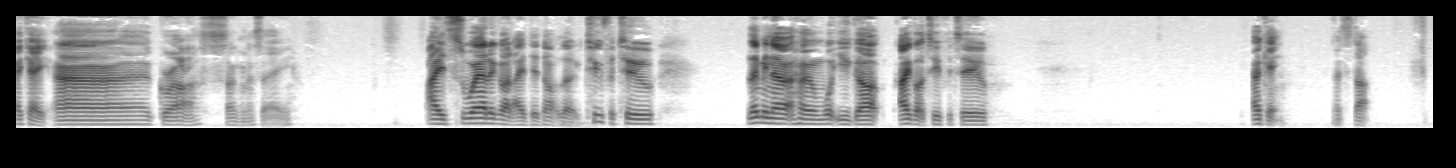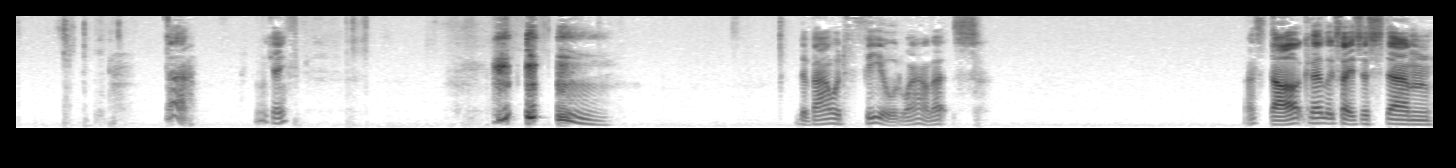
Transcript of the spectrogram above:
Okay, uh grass, I'm gonna say. I swear to God, I did not look. Two for two. Let me know at home what you got. I got two for two. Okay, let's start. Ah, okay. Devoured Field. Wow, that's That's dark. That looks like it's just um,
